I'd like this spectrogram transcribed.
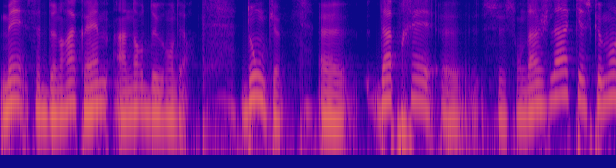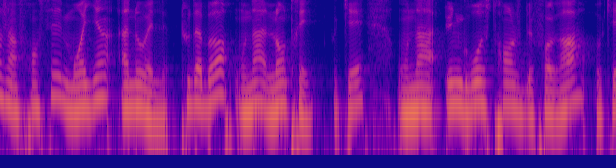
Mais ça te donnera quand même un ordre de grandeur. Donc, euh, d'après euh, ce sondage-là, qu'est-ce que mange un Français moyen à Noël? Tout d'abord, on a l'entrée, On a une grosse tranche de foie gras, ok?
